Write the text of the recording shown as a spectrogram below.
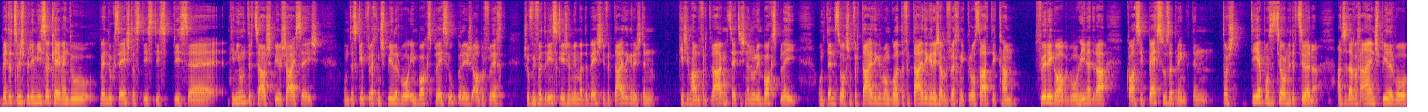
wenn du zum Beispiel im Eishockey, wenn du, wenn du siehst, dass dies, dies, dies, äh, deine Unterzahlspiel scheiße ist und es gibt vielleicht einen Spieler, der im Boxplay super ist, aber vielleicht schon 35 ist und nicht mehr der beste Verteidiger ist, dann gibst du ihm halt einen Vertrag und setzt ihn nur im Boxplay. Und dann suchst du einen Verteidiger, der ein guter Verteidiger ist, aber vielleicht nicht grossartig kann Führung gehen, aber wo hinten dran quasi Pass rausbringt, dann tust du diese Position wieder zunehmen. Anstatt einfach einen Spieler, der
